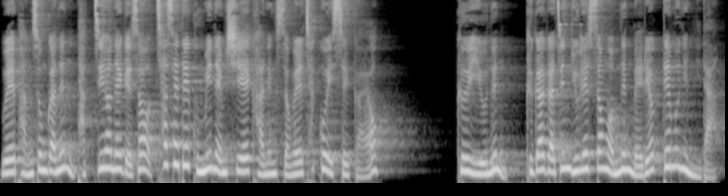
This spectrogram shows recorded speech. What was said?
왜 방송가는 박지현에게서 차세대 국민 MC의 가능성을 찾고 있을까요? 그 이유는 그가 가진 유해성 없는 매력 때문입니다.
